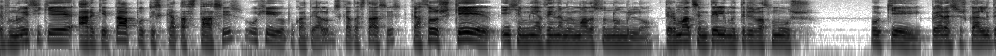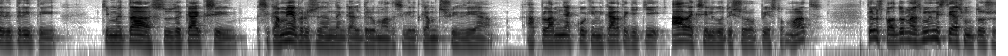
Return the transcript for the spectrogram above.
Ευνοήθηκε αρκετά από τις καταστάσεις, όχι από κάτι άλλο, από τις καταστάσεις. Καθώς και είχε μια δύναμη ομάδα στον όμιλο, τερμάτισε εν τέλει με 3 βαθμούς. OK, okay, πέρασε ως καλύτερη τρίτη και μετά στους 16 σε καμία περίπτωση δεν ήταν καλύτερη ομάδα συγκριτικά με τη Σουηδία. Απλά μια κόκκινη κάρτα και εκεί άλλαξε λίγο τις ισορροπίες στο ματς. Τέλος πάντων, ας μην εστιάσουμε τόσο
